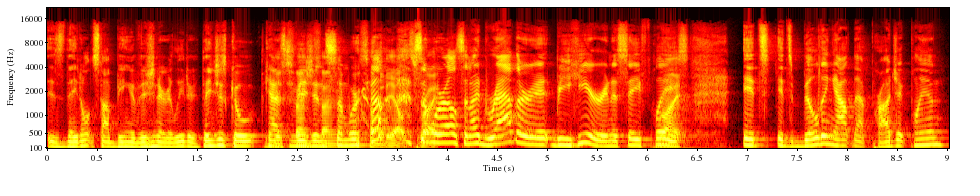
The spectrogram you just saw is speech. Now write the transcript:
is they don't stop being a visionary leader. They just go cast vision somewhere else, else somewhere right. else. And I'd rather it be here in a safe place. Right. It's it's building out that project plan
